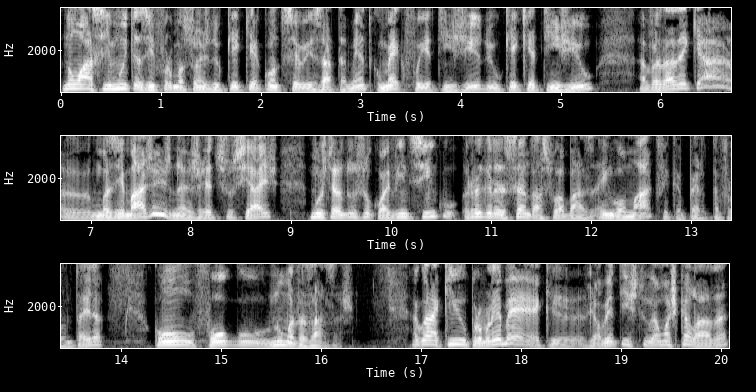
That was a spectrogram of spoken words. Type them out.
Não há assim muitas informações do que é que aconteceu exatamente, como é que foi atingido e o que é que atingiu. A verdade é que há uh, umas imagens nas redes sociais mostrando o Sukhoi 25 regressando à sua base em Goma, que fica perto da fronteira, com fogo numa das asas. Agora, aqui o problema é que realmente isto é uma escalada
